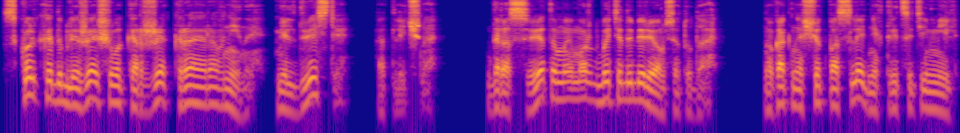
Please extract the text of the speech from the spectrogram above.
Сколько до ближайшего корже края равнины? Миль двести? Отлично. До рассвета мы, может быть, и доберемся туда. Но как насчет последних тридцати миль,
